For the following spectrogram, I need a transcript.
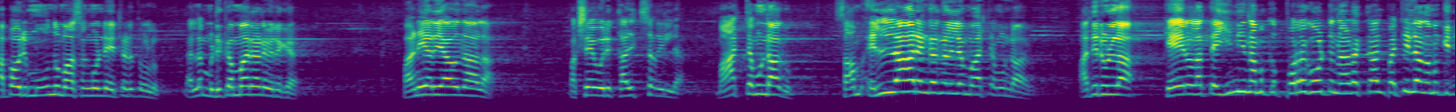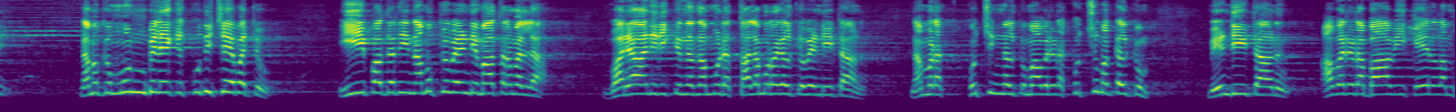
അപ്പോൾ ഒരു മൂന്ന് മാസം കൊണ്ട് ഏറ്റെടുത്തോളൂ. നല്ല മിടുക്കന്മാരാണ് ഇവരൊക്കെ. പണി അറിയാവുന്ന ആളാ. പക്ഷേ ഒരു കൾച്ചറില്ല മാറ്റമുണ്ടാകും. എല്ലാ രംഗങ്ങളിലും മാറ്റമുണ്ടാകും. അതിനുള്ള കേരളത്തെ ഇനി നമുക്ക് പുറകോട്ട് നടക്കാൻ പറ്റില്ല നമുക്കിനി. നമുക്ക് മുൻപിലേക്ക് കുതിച്ചേ പറ്റൂ. ഈ പദ്ധതി നമുക്ക് വേണ്ടി മാത്രമല്ല വരാനിരിക്കുന്ന നമ്മുടെ തലമുറകൾക്ക് വേണ്ടിയിട്ടാണ് നമ്മുടെ കൊച്ചുങ്ങൾക്കും അവരുടെ കൊച്ചുമക്കൾക്കും വേണ്ടിയിട്ടാണ് അവരുടെ ഭാവി കേരളം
